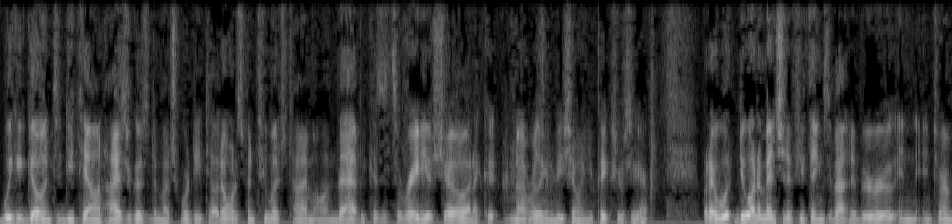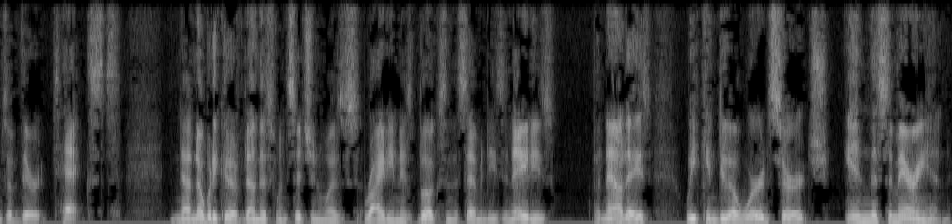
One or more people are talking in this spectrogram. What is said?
we could go into detail, and Heiser goes into much more detail. I don't want to spend too much time on that because it's a radio show, and I I'm not really going to be showing you pictures here. But I w- do want to mention a few things about Nibiru in, in terms of their text. Now, nobody could have done this when Sitchin was writing his books in the 70s and 80s, but nowadays we can do a word search in the Sumerian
